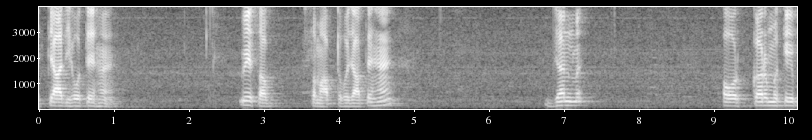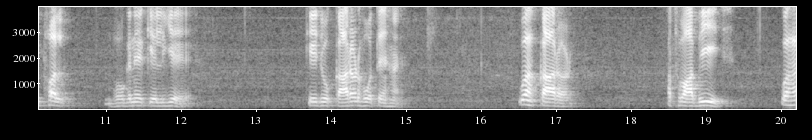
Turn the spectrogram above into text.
इत्यादि होते हैं। वे सब समाप्त हो जाते हैं। जन्म और कर्म के फल भोगने के लिए के जो कारण होते हैं, वह कारण अथवा बीज, वह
